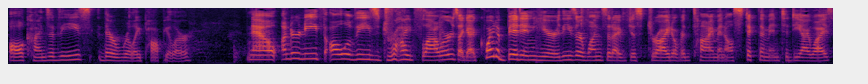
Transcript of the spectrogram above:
all kinds of these. They're really popular. Now, underneath all of these dried flowers, I got quite a bit in here. These are ones that I've just dried over the time, and I'll stick them into DIYs.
